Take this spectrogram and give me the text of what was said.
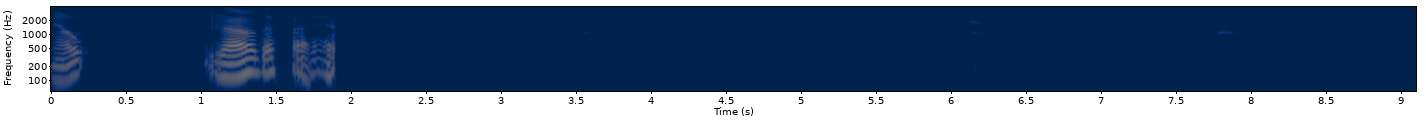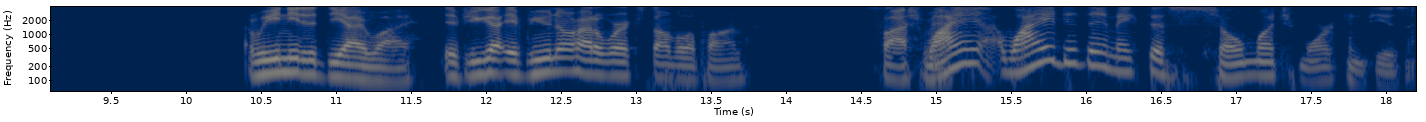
Nope. No, that's not it. We need a DIY. If you got, if you know how to work stumble upon slash Why? mix. Why did they make this so much more confusing?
